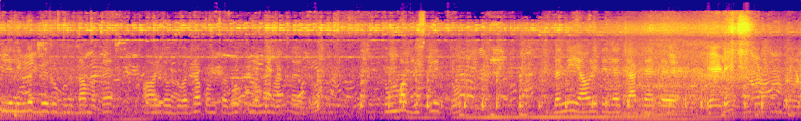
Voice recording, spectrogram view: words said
ಇಲ್ಲಿ ಲಿಂಗದ ಬೀರು ಕುಣಿತ ಮತ್ತು ಇದು ಧ್ವಜ ಕುಣಿಸೋದು ಇವೆಲ್ಲ ಮಾಡ್ತಾಯಿದ್ರು ತುಂಬ ಬಿಸಿಲಿತ್ತು. ಬನ್ನಿ ಯಾವ ರೀತಿ ಇದೆ ಜಾತ್ರೆ ಅಂತ ಹೇಳಿ ನೋಡ್ಕೊಂಡು ಬರೋಣ.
